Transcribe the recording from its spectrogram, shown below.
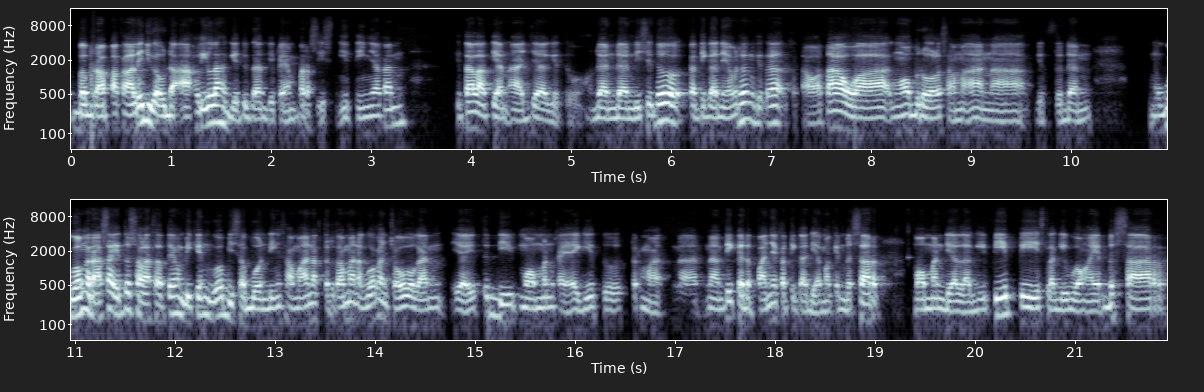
beberapa kali juga udah ahli lah gitu ganti pampers intinya kan kita latihan aja gitu. Dan dan di situ ketika pampers kan kita ketawa-tawa ngobrol sama anak gitu. Dan gue ngerasa itu salah satu yang bikin gue bisa bonding sama anak terutama anak gue kan cowok kan ya itu di momen kayak gitu Terma nah, nanti ke depannya ketika dia makin besar momen dia lagi pipis lagi buang air besar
